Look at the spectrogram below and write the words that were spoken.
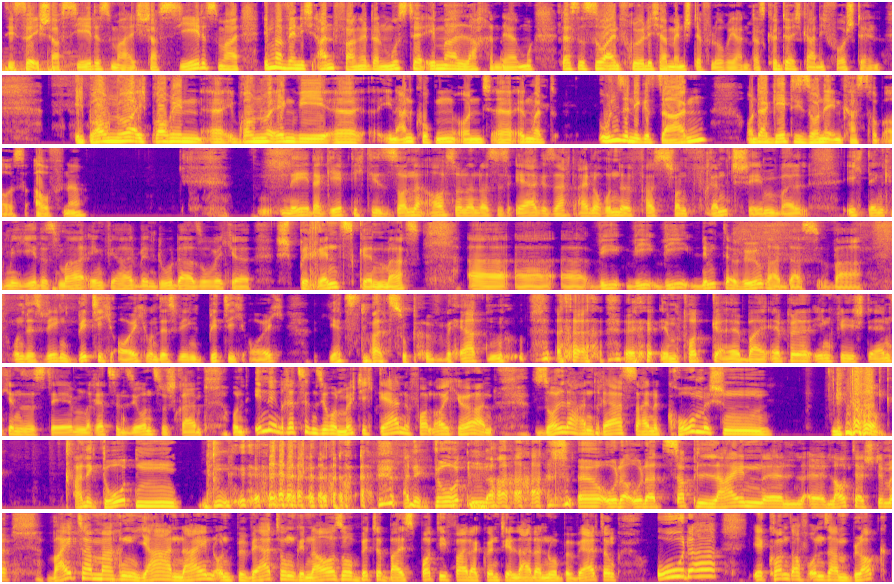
Siehst du, ich schaff's jedes Mal. Ich schaff's jedes Mal. Immer wenn ich anfange, dann muss der immer lachen. Der, das ist so ein fröhlicher Mensch, der Florian. Das könnt ihr euch gar nicht vorstellen. Ich brauche nur, ich brauche ihn, äh, ich brauche nur irgendwie äh, ihn angucken und äh, irgendwas Unsinniges sagen und da geht die Sonne in Kastrop aus, auf, ne? Nee, da geht nicht die Sonne auf, sondern das ist eher gesagt eine Runde fast schon Fremdschämen, weil ich denke mir jedes Mal irgendwie halt, wenn du da so welche Sprenzken machst, äh, äh, äh, wie, wie, wie nimmt der Hörer das wahr? Und deswegen bitte ich euch und deswegen bitte ich euch, jetzt mal zu bewerten im Podcast äh, bei Apple irgendwie Sternchensystem, Rezensionen zu schreiben. Und in den Rezensionen möchte ich gerne von euch hören. Soll da Andreas seine komischen genau. Anekdoten. Anekdoten äh, oder oder Zappeleien äh, äh, laut der Stimme. Weitermachen ja nein und Bewertung genauso. Bitte bei Spotify da könnt ihr leider nur Bewertung. Oder ihr kommt auf unserem Blog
